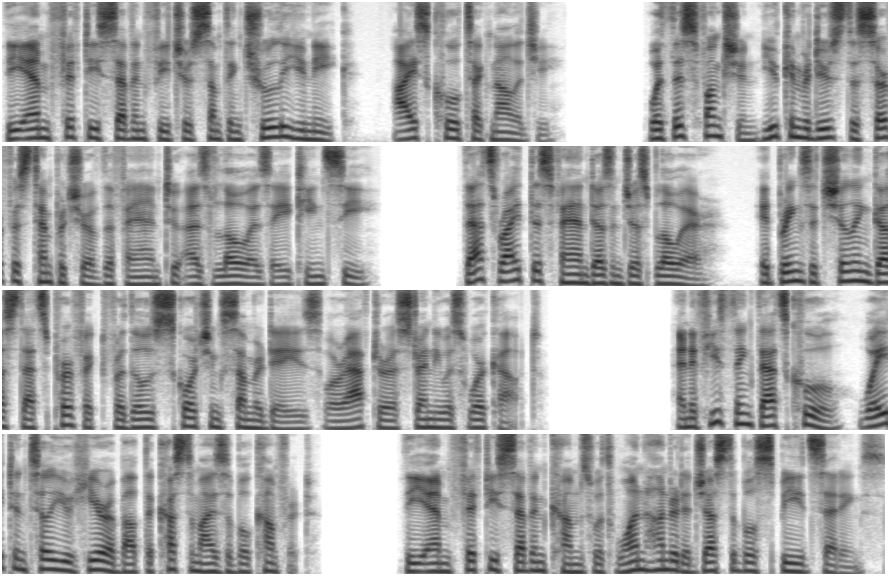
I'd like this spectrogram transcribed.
The M57 features something truly unique ice cool technology. With this function, you can reduce the surface temperature of the fan to as low as 18 C. That's right, this fan doesn't just blow air, it brings a chilling gust that's perfect for those scorching summer days or after a strenuous workout. And if you think that's cool, wait until you hear about the customizable comfort. The M57 comes with 100 adjustable speed settings.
